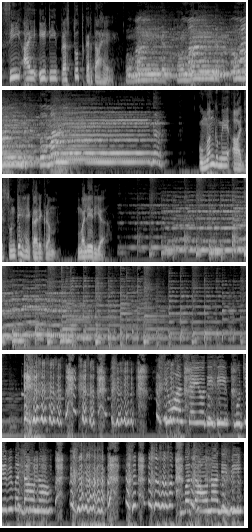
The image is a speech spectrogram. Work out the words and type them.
सी आई ई टी प्रस्तुत करता है। उमंग उमंग उमंग उमंग उमंग में आज सुनते हैं कार्यक्रम मलेरिया। क्यों हंस रही हो दीदी? मुझे भी बताओ ना। बताओ ना दीदी।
